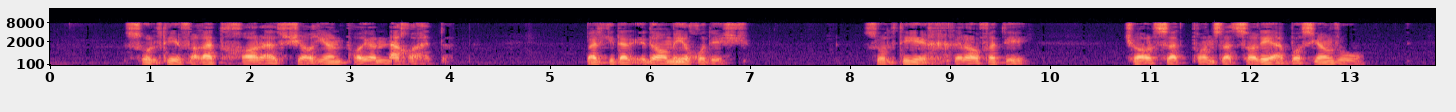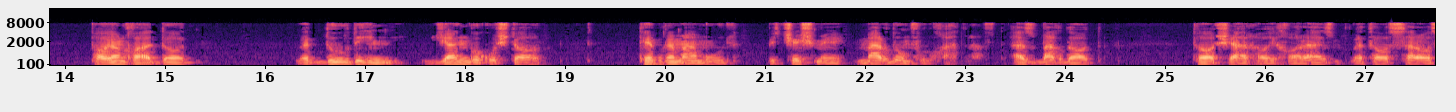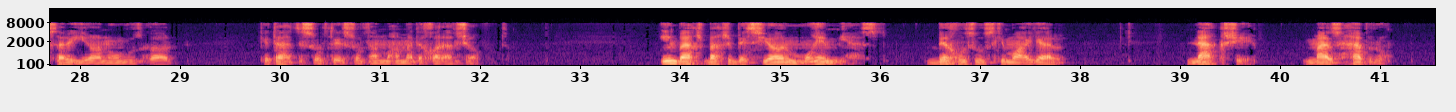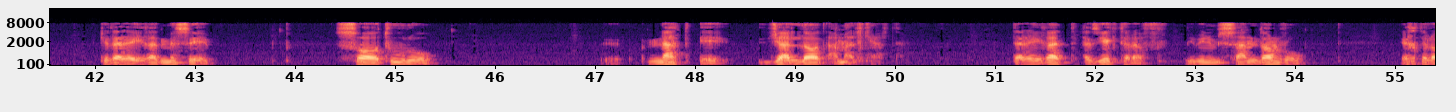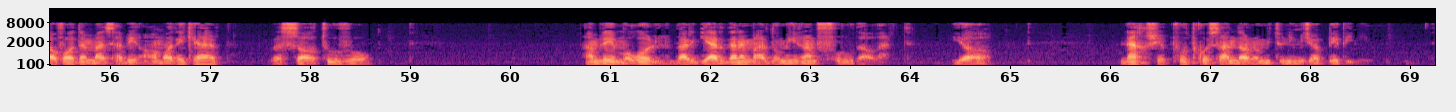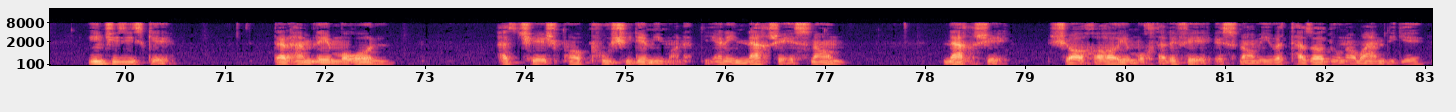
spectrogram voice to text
سلطه فقط خار از شاهیان پایان نخواهد داد. بلکه در ادامه خودش سلطه خلافت 400 500 ساله عباسیان رو پایان خواهد داد و دود این جنگ و کشتار طبق معمول به چشم مردم فرو خواهد رفت. از بغداد تا شهرهای خارزم و تا سراسر ایران اون روزگار که تحت سلطه سلطان محمد خارزمشاه بود. این بخش بخش بسیار مهمی است. به خصوص که ما اگر نقش مذهب رو که در حقیقت مثل ساتور و نطع جلاد عمل کرد. در حقیقت از یک طرف می‌بینیم سندان رو اختلافات مذهبی آماده کرد و ساتور رو حمله مغول بر گردن مردم ایران فرود آورد. یا نقش پتک و سندان رو می‌تونیم اینجا ببینیم. این چیزی است که در حمله مغول از چشم ها پوشیده میماند. یعنی نقش اسلام نقش شاخه های مختلف اسلامی و تضاد اونا با هم دیگه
